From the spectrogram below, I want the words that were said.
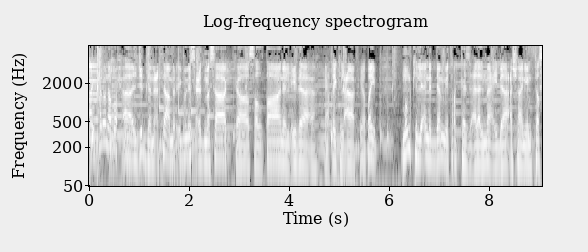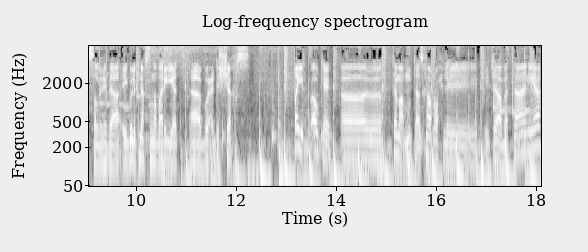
طيب خلونا نروح آه، الجدة مع ثامر. يقول يسعد مساك آه، سلطان الإذاعة. يعطيك العافية. طيب ممكن لأن الدم يتركز على المعدة عشان يمتص الغذاء. يقول لك نفس نظرية بعد الشخص. طيب أوكي آه، تمام ممتاز. خلينا نروح لإجابة ثانية.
